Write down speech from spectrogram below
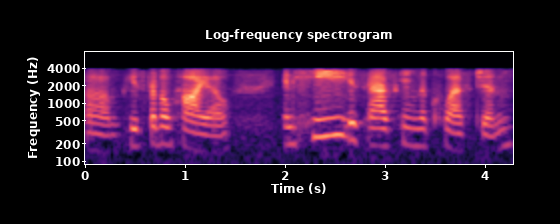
Um, he's from Ohio, and he is asking the question:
